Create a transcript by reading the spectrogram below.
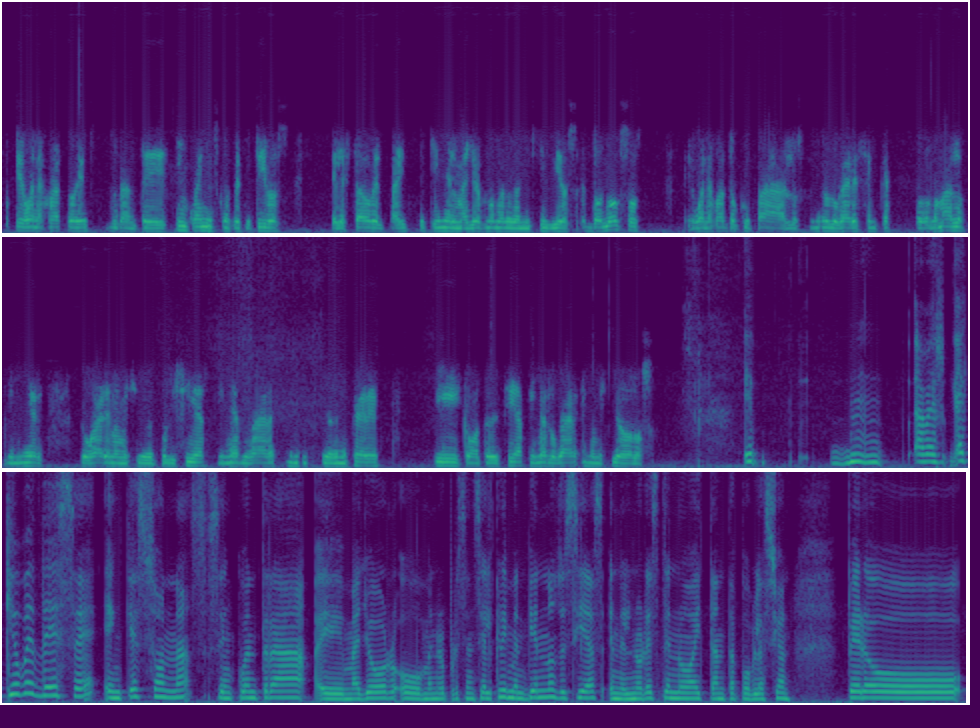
porque Guanajuato es durante cinco años consecutivos el estado del país que tiene el mayor número de homicidios dolosos. Eh, Guanajuato ocupa los primeros lugares en casi todo lo malo, primer lugar en homicidio de policías, primer lugar en homicidio de mujeres y, como te decía, primer lugar en homicidio doloso. Eh, a ver, ¿a qué obedece en qué zonas se encuentra eh, mayor o menor presencia del crimen? Bien nos decías, en el noreste no hay tanta población, pero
